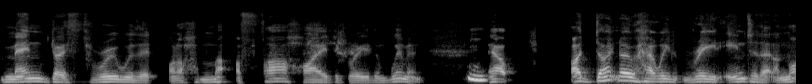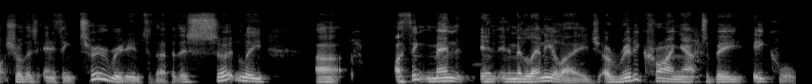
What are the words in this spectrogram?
men go through with it on a, a far higher degree than women. Mm. Now, I don't know how we read into that. I'm not sure there's anything to read into that, but there's certainly uh, I think men in, in the millennial age are really crying out to be equal.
